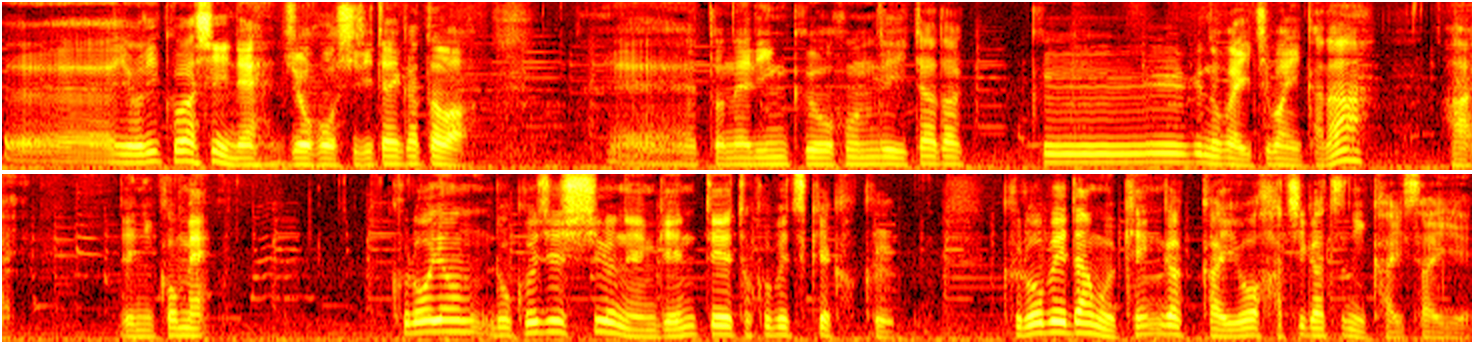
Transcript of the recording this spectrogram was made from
えー、より詳しいね情報を知りたい方はえっ、とねリンクを踏んでいただくのが一番いいかな。はい。で2個目。黒4 60周年限定特別計画。黒部ダム見学会を8月に開催へ。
